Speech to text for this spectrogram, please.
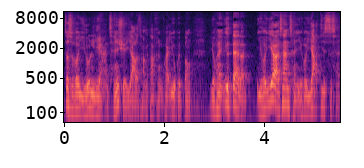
这时候有两层雪压在上面，它很快又会崩。以后呢，又带了以后一二三层，以后压第四层，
